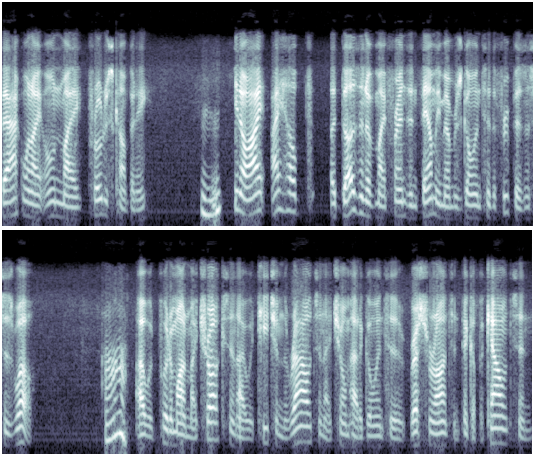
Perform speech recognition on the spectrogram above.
back when I owned my produce company. Mm-hmm. You know, I I helped a dozen of my friends and family members go into the fruit business as well. Ah. I would put them on my trucks and I would teach them the routes and I'd show them how to go into restaurants and pick up accounts and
